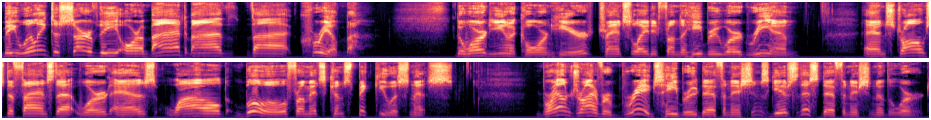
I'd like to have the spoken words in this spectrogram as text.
be willing to serve thee or abide by thy crib? The word unicorn here, translated from the Hebrew word reem, and Strong's defines that word as wild bull from its conspicuousness. Brown Driver Briggs' Hebrew definitions gives this definition of the word.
